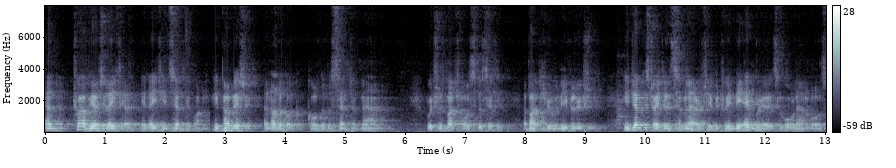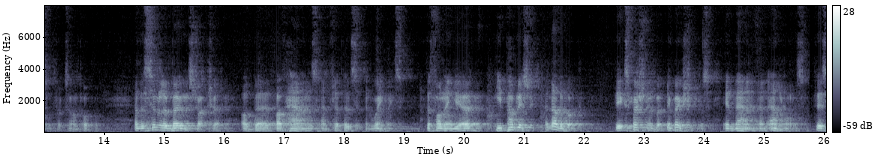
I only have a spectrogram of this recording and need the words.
And 12 years later, in 1871, he published another book called The Descent of Man, which was much more specific about human evolution. He demonstrated a similarity between the embryos of all animals, for example, and the similar bone structure of, uh, of hands and flippers and wings. The following year, he published another book, The Expression of Emotions in Man and Animals. This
